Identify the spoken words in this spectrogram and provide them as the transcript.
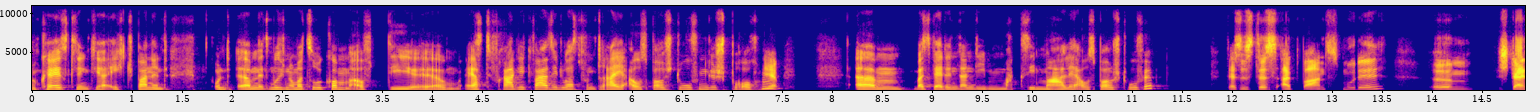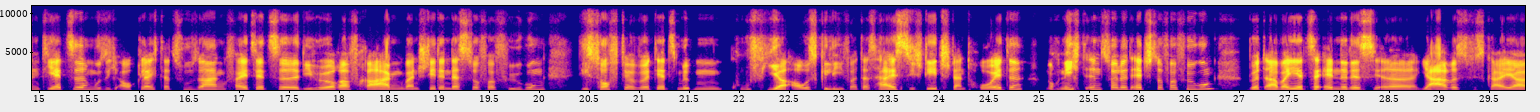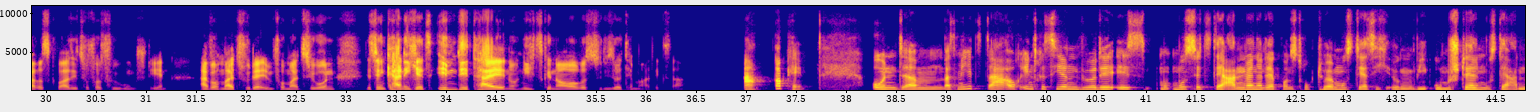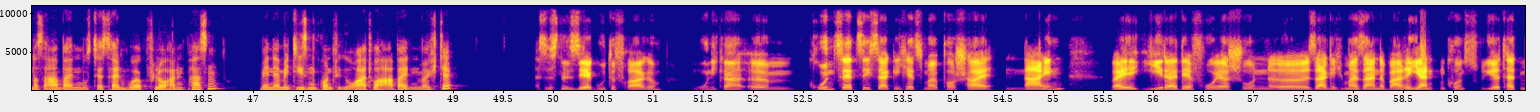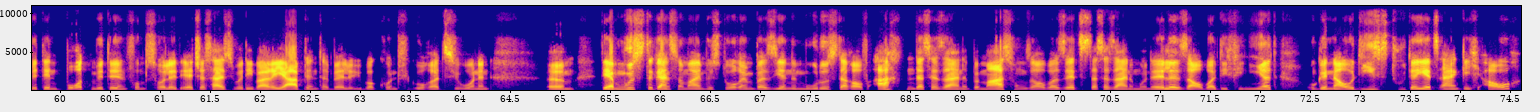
Okay, es klingt ja echt spannend. Und ähm, jetzt muss ich nochmal zurückkommen auf die äh, erste Frage quasi. Du hast von drei Ausbaustufen gesprochen. Ja. Ähm, was wäre denn dann die maximale Ausbaustufe? Das ist das Advanced-Modell. Ähm, Stand jetzt, äh, muss ich auch gleich dazu sagen, falls jetzt äh, die Hörer fragen, wann steht denn das zur Verfügung? Die Software wird jetzt mit dem Q4 ausgeliefert. Das heißt, sie steht Stand heute noch nicht in Solid Edge zur Verfügung, wird aber jetzt Ende des äh, Jahres, Fiskaljahres quasi zur Verfügung stehen. Einfach mal zu der Information. Deswegen kann ich jetzt im Detail noch nichts genaueres zu dieser Thematik sagen. Ah, okay. Und ähm, was mich jetzt da auch interessieren würde, ist, muss jetzt der Anwender, der Konstrukteur, muss der sich irgendwie umstellen, muss der anders arbeiten, muss der seinen Workflow anpassen, wenn er mit diesem Konfigurator arbeiten möchte? Das ist eine sehr gute Frage, Monika. Ähm, grundsätzlich sage ich jetzt mal pauschal nein, weil jeder, der vorher schon, äh, sage ich mal, seine Varianten konstruiert hat mit den Bordmitteln vom Solid Edge, das heißt über die Variablen-Tabelle, über Konfigurationen, der musste ganz normal im historienbasierenden Modus darauf achten, dass er seine Bemaßung sauber setzt, dass er seine Modelle sauber definiert. Und genau dies tut er jetzt eigentlich auch.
